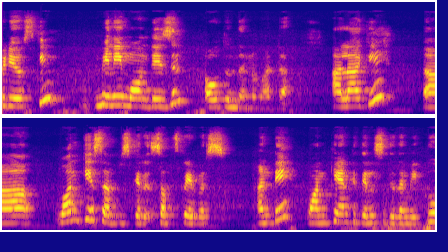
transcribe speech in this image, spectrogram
వీడియోస్కి మినీ మానిటైజన్ అవుతుందన్నమాట. అలాగే వన్ కే సబ్స్క్రై సబ్స్క్రైబర్స్ అంటే వన్ కే అంటే తెలుసు కదా మీకు?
